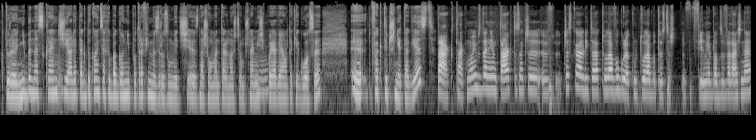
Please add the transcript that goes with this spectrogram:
który niby nas kręci, mhm. ale tak do końca chyba go nie potrafimy zrozumieć y, z naszą mentalnością. Przynajmniej się pojawiają takie głosy. Y, faktycznie tak jest? Tak, tak. Moim zdaniem tak. To znaczy czeska literatura, w ogóle kultura, bo to jest też w filmie bardzo wyraźne,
